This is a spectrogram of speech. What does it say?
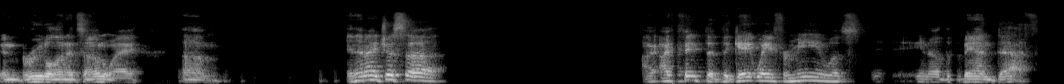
and brutal in its own way. Um, and then I just, uh, I, I think that the gateway for me was, you know, the band Death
